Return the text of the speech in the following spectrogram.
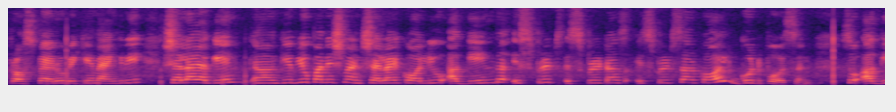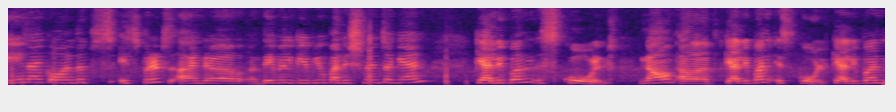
Prospero became angry. Shall I again uh, give you punishment? Shall I call you again the spirits spirits, spirits are called? Good person. So again I call the spirits and uh, they will give you punishment again. Caliban scold now uh, Caliban is cold. Caliban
